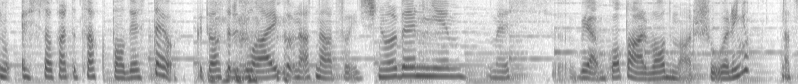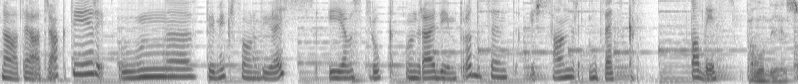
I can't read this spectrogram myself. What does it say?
Nu, es savukārt saku paldies tev, ka tu atradi laiku un atnāci līdz šņurbēniņiem. Mēs bijām kopā ar Valdemāru Šoriņu, Nacionālā teātra aktieri, un uh, pie mikrofona biju es, Ieva Struka, un raidījuma producente ir Sandra Ņecvecka. Paldies! Paldies!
